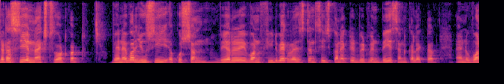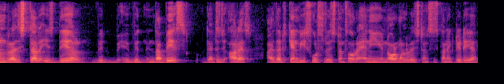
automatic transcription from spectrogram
let us see a next shortcut. Whenever you see a question where one feedback resistance is connected between base and collector and one resistor is there with, within the base that is RS either it can be source resistance or any normal resistance is connected here.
